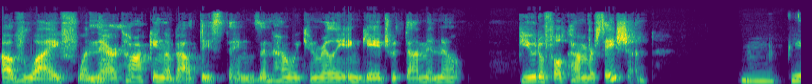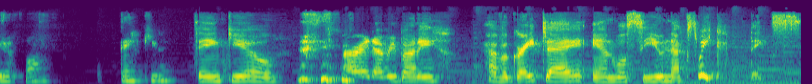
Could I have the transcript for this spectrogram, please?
of life when they're talking about these things and how we can really engage with them in a beautiful conversation. Mm, beautiful. Thank you. Thank you. All right, everybody. Have a great day, and we'll see you next week. Thanks.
